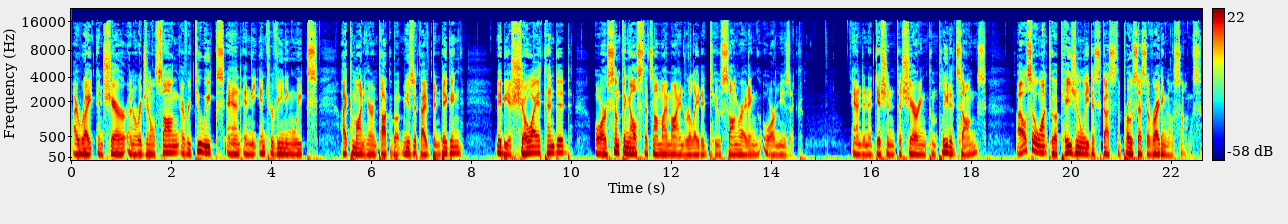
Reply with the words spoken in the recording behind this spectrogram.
I write and share an original song every two weeks, and in the intervening weeks, I come on here and talk about music I've been digging, maybe a show I attended or something else that's on my mind related to songwriting or music. And in addition to sharing completed songs, I also want to occasionally discuss the process of writing those songs.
